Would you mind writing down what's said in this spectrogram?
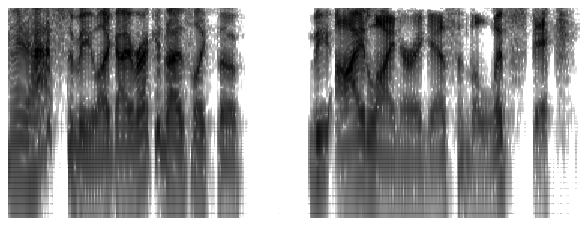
It has to be. Like, I recognize, like, the the eyeliner, I guess, and the lipstick.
